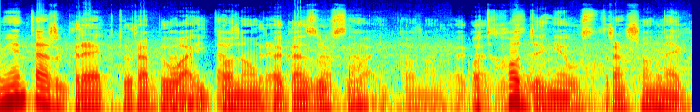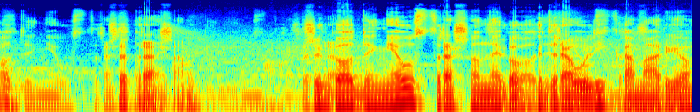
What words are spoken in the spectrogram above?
Pamiętasz grę, która była ikoną Pegasusa? Odchody nieustraszonego. Przepraszam. Przygody nieustraszonego hydraulika Mario,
